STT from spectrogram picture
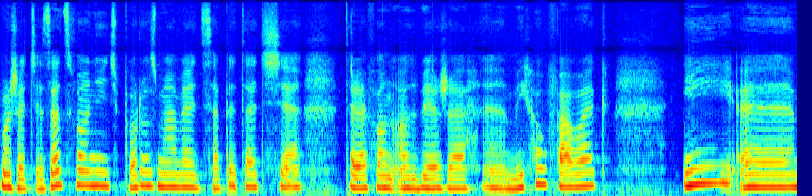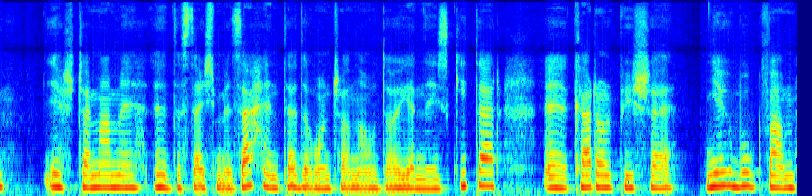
Możecie zadzwonić, porozmawiać, zapytać się. Telefon odbierze e, Michał Fałek i e, jeszcze mamy, dostaliśmy zachętę dołączoną do jednej z gitar. Karol pisze, niech Bóg Wam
